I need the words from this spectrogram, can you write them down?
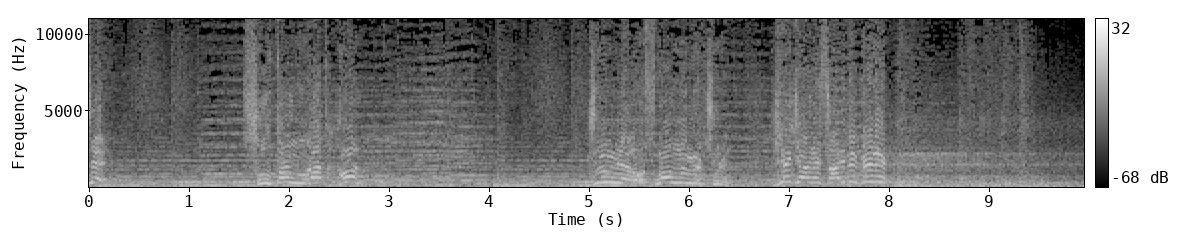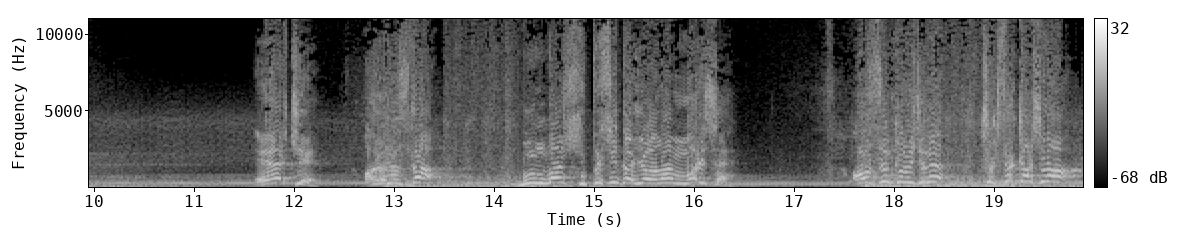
gölgesi Sultan Murat Han cümle Osmanlı mülkünün yegane sahibi benim. Eğer ki aranızda bundan şüphesi dahi olan var ise alsın kılıcını çıksa karşıma.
